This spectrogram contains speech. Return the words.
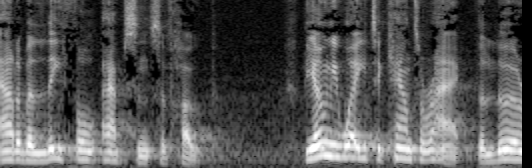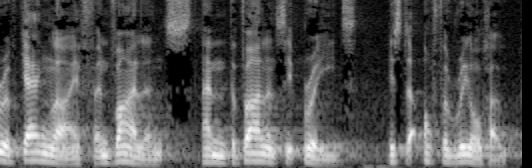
out of a lethal absence of hope. The only way to counteract the lure of gang life and violence and the violence it breeds is to offer real hope.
